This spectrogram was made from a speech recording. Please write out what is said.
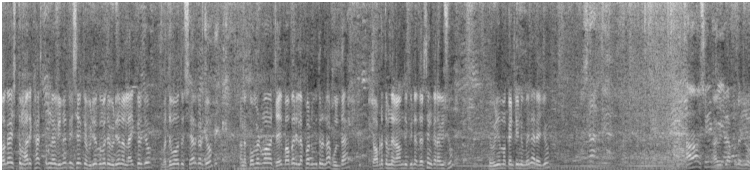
લગાવીશ તો મારી ખાસ તમને વિનંતી છે કે વીડિયો ગમે તો વિડીયોને લાઈક કરજો વધુમાં વધુ શેર કરજો અને કોમેન્ટમાં જય બાબારી લખવાનું મિત્રો ના ભૂલતા. તો આપણે તમને રામદેવીના દર્શન કરાવીશું. તો વિડીયોમાં કન્ટિન્યુ બને રહેજો. આવી રીતે આપણને જો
